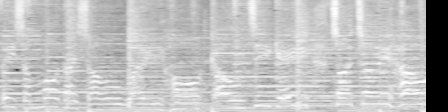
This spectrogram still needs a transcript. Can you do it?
非什么大仇，为何旧知己在最后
